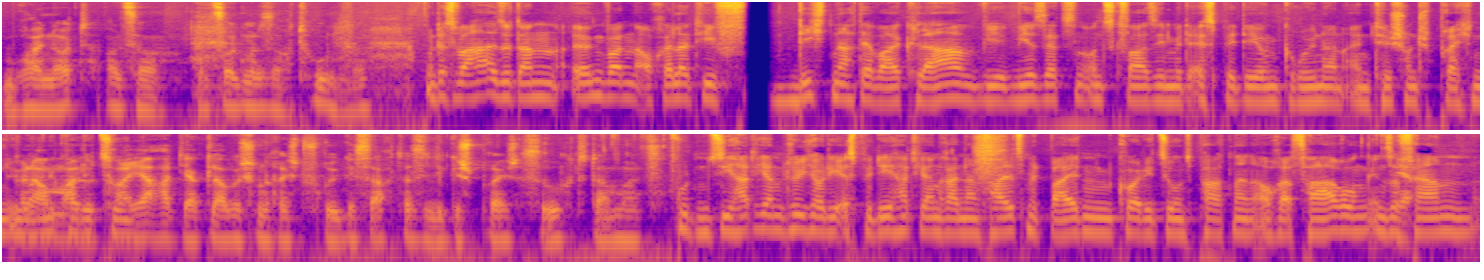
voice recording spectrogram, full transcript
why not? Also dann sollte man das auch tun. Ne? Und das war also dann irgendwann auch relativ dicht nach der Wahl klar, wir, wir setzen uns quasi mit SPD und Grünen an einen Tisch und sprechen genau, über eine Koalition. Genau, hat ja, glaube ich, schon recht früh gesagt, dass sie die Gespräche sucht damals. Gut, und sie hat ja natürlich auch, die SPD hat ja in Rheinland-Pfalz mit beiden Koalitionspartnern auch Erfahrung. Insofern ja.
